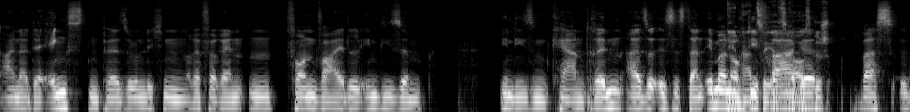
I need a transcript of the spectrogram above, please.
einer der engsten persönlichen Referenten von Weidel in diesem, in diesem Kern drin. Also ist es dann immer Den noch die Frage, was äh,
